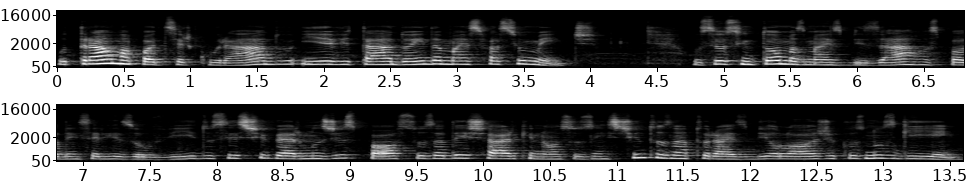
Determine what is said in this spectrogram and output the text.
O trauma pode ser curado e evitado ainda mais facilmente. Os seus sintomas mais bizarros podem ser resolvidos se estivermos dispostos a deixar que nossos instintos naturais biológicos nos guiem.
